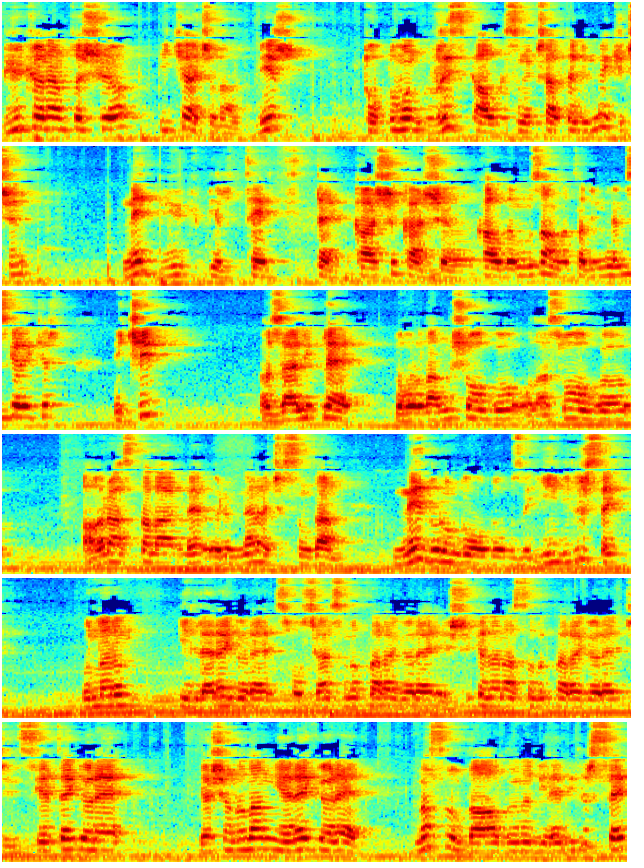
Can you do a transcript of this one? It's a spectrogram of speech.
büyük önem taşıyor iki açıdan. Bir, toplumun risk algısını yükseltebilmek için ne büyük bir tehditle karşı karşıya kaldığımızı anlatabilmemiz gerekir. İki, özellikle doğrulanmış olgu, olası olgu, ağır hastalar ve ölümler açısından ne durumda olduğumuzu iyi bilirsek bunların illere göre, sosyal sınıflara göre, eşlik eden hastalıklara göre, cinsiyete göre, yaşanılan yere göre nasıl dağıldığını bilebilirsek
